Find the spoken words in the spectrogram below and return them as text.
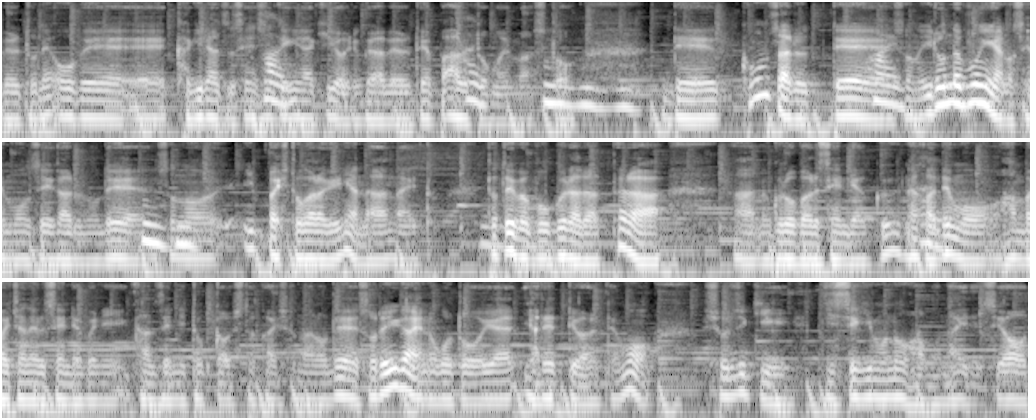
べるとね欧米限らず先進的な企業に比べるとやっぱあると思いますと。うんうんうんでコンサルって、はい。そのいろんな分野の専門性があるので、うんうん。その一派人柄げにはならないと。うん。例えば僕らだったらあのグローバル戦略中でも販売チャンネル戦略に完全に特化をした会社なのでそれ以外のことをややれって言われても正直実績もノウハウもないですよ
